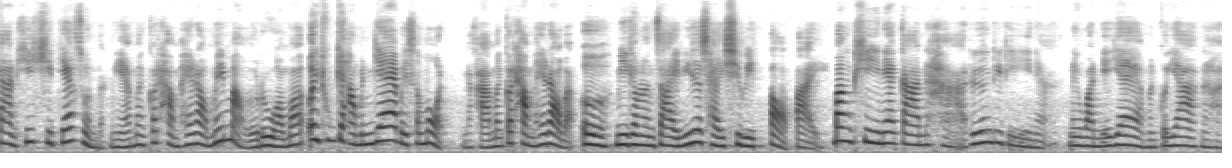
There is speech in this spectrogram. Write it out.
การที่คิดแยกส่วนแบบนี้มันก็ทำให้เราไม่เหมารวมว่าเอ้ยทุกอย่างมันแย่ไปซะหมดนะคะ มันก็ทำให้เราแบบเออ มีกำลังใจที่จะใช้ชีวิตต่อไป บางทีเนี่ยการหาเรื่องดีๆเนี่ยในวันแย่ๆมันก็ยากนะคะ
